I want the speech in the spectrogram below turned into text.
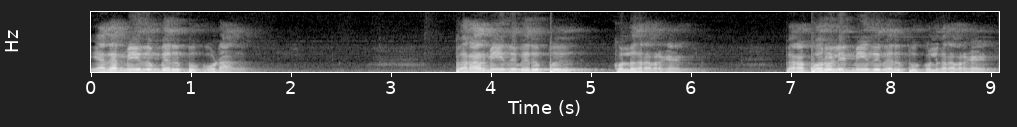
எதன் மீதும் வெறுப்பு கூடாது. பிறர் மீது வெறுப்பு கொள்ளுகிறவர்கள் பிற பொருளின் மீது வெறுப்பு கொள்கிறவர்கள்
